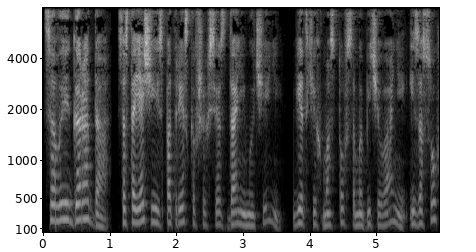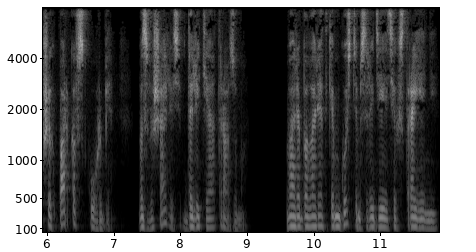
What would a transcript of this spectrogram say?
Целые города, состоящие из потрескавшихся зданий мучений, ветхих мостов самобичевания и засохших парков скорби, возвышались вдалеке от разума. Варя была редким гостем среди этих строений,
